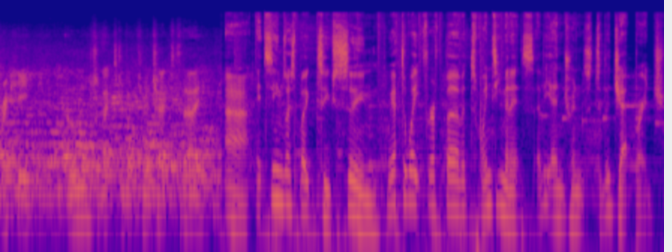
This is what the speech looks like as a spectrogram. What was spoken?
Crikey, a lot of extra document checks today. Ah, it seems I spoke too soon. We have to wait for a further 20 minutes at the entrance to the jet bridge.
